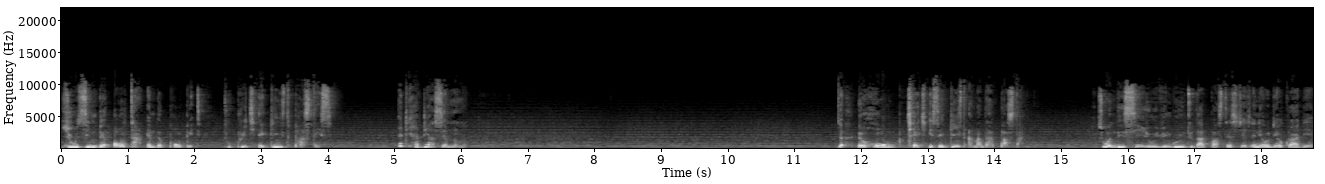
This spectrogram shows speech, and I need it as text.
Using the altar and the pulpit to preach against pastors. Ɛde ade asɛm no no. A whole church is against another pastor. So when they see you even going to that pastor's church, and all they cry there,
